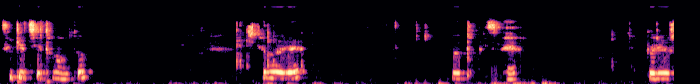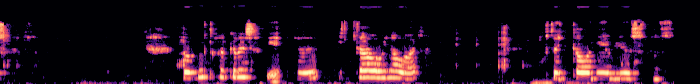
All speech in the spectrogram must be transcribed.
8 jeton oldu. İşte böyle. Burada bizde. Görüyorsunuz. Ve burada arkadaşlar e, iddia oyunu var. İddia oynayabiliyorsunuz.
